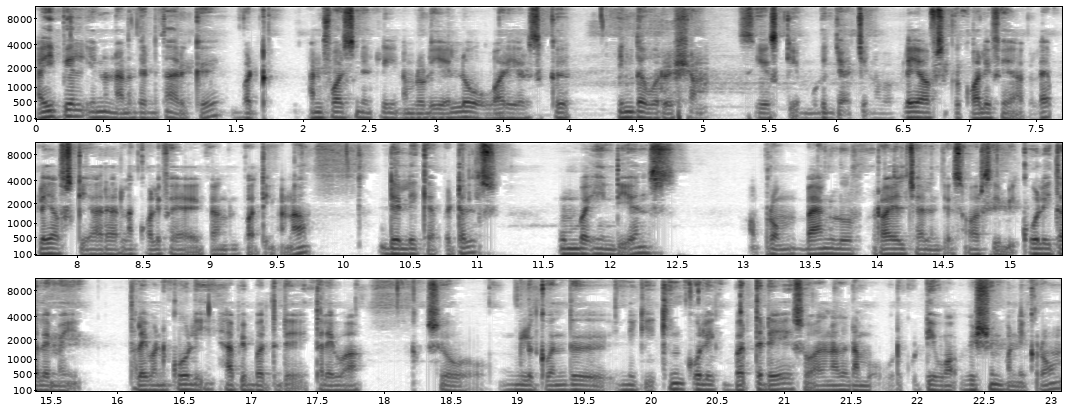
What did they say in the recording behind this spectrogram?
ஐபிஎல் இன்னும் நடந்துட்டு தான் இருக்குது பட் அன்ஃபார்ச்சுனேட்லி நம்மளுடைய எல்லோ வாரியர்ஸ்க்கு இந்த ஒரு வருஷம் சிஎஸ்கே முடிஞ்சாச்சு. நம்ம பிளே ஆஃப்ஸ்க்கு குவாலிஃபை ஆகலை. பிளே ஆஃப்ஸ்க்கு யார் யாரெல்லாம் குவாலிஃபை ஆகிருக்காங்கன்னு பார்த்தீங்கன்னா டெல்லி கேபிட்டல்ஸ் மும்பை இந்தியன்ஸ் அப்புறம் Bangalore Royal Challengers RCB Kohli தலைமை தலைவன் கோலி ஹாப்பி பர்த்டே தலைவா. ஸோ உங்களுக்கு வந்து இன்றைக்கி கிங் கோலிக்கு பர்த்டே ஸோ அதனால் நம்ம ஒரு குட்டி விஷயம் பண்ணிக்கிறோம்.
